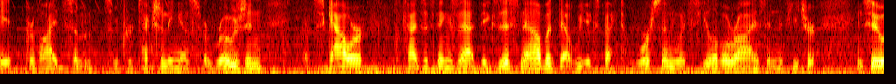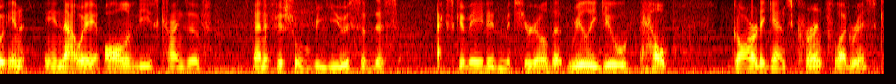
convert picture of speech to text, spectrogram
It provides some, some protection against erosion and scour, kinds of things that exist now, but that we expect to worsen with sea level rise in the future. And so in, in that way, all of these kinds of beneficial reuse of this excavated material that really do help guard against current flood risk,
